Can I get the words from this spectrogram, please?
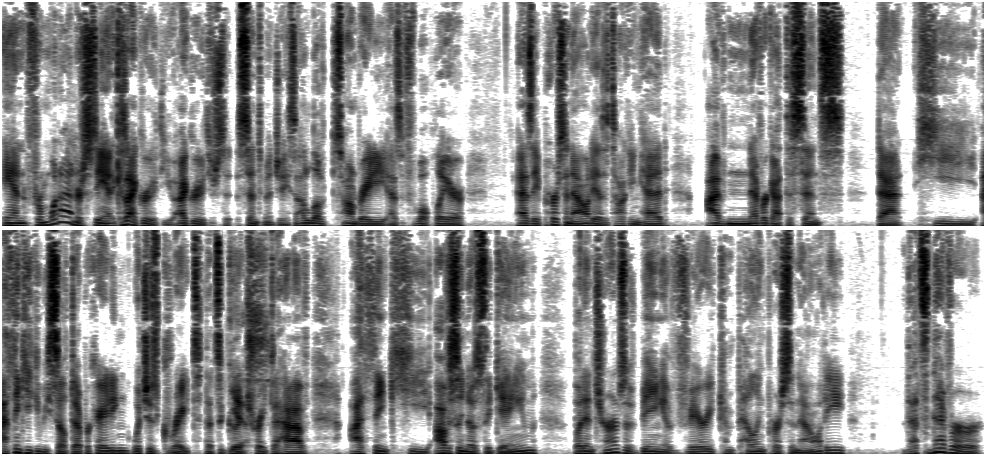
And from what I understand, because I agree with you, I agree with your s- sentiment, Jason. I love Tom Brady as a football player, as a personality, as a talking head. I've never got the sense that he. I think he can be self-deprecating, which is great. That's a good Yes. trait to have. I think he obviously knows the game, but in terms of being a very compelling personality, that's never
